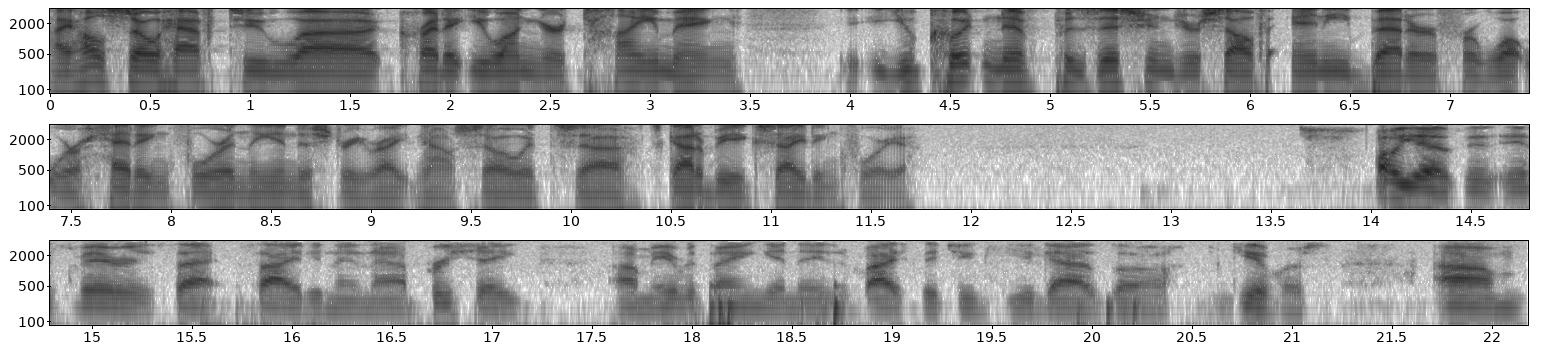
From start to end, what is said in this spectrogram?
I also have to uh, credit you on your timing you couldn't have positioned yourself any better for what we're heading for in the industry right now. So it's uh, it's got to be exciting for you. Oh yes, it's very exciting, and I appreciate um, everything and the advice that you you guys uh, give us. Um,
